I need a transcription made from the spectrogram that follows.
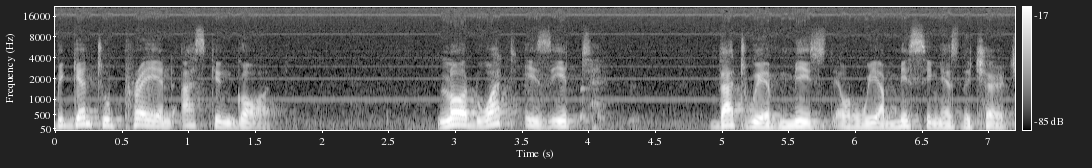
began to pray and asking God, Lord, what is it that we have missed or we are missing as the church?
